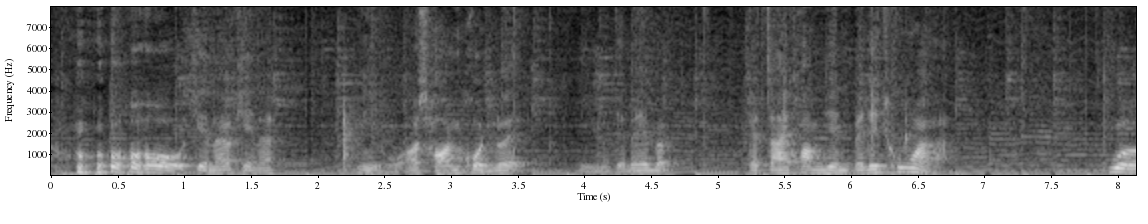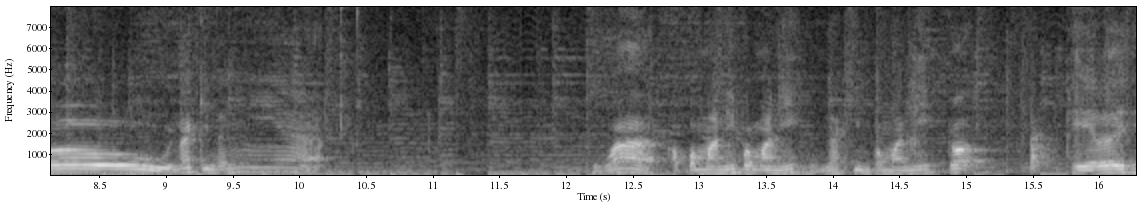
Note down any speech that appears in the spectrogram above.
โอ้โหโอเคนะโอเคนะ นี่ผมเอาช้อนคนด้วย นี่มันจะได้แบบกระจายความเย็นไปได้ทั่วว้าวน่ากินนะเนี่ย ผมว่าเอาประมาณนี้ประมาณนี้ ผมอยากกินประมาณนี้ก็เทเลยเท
